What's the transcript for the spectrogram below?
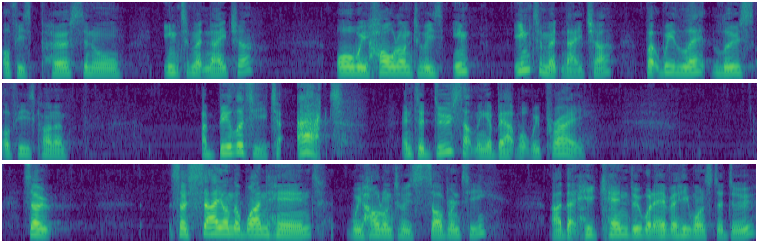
of His personal, intimate nature, or we hold on to His intimate nature, but we let loose of his kind of ability to act and to do something about what we pray. So, so say on the one hand, we hold on to his sovereignty, uh, that he can do whatever he wants to do.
